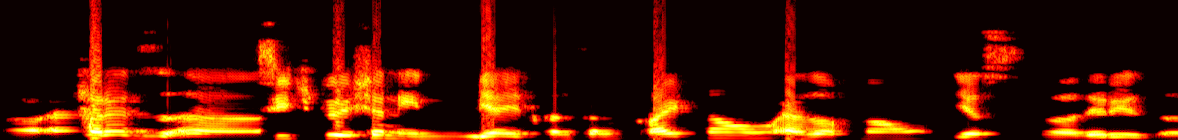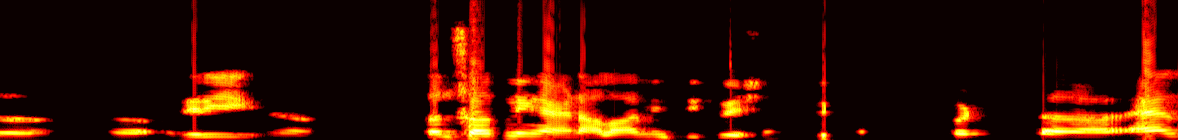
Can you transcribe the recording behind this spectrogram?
Uh, as far as uh, situation in India is concerned, right now, as of now, yes, uh, there is a, a very uh, concerning and alarming situation. But uh, as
